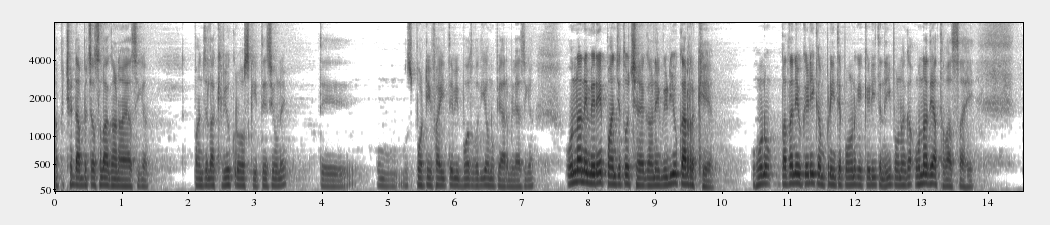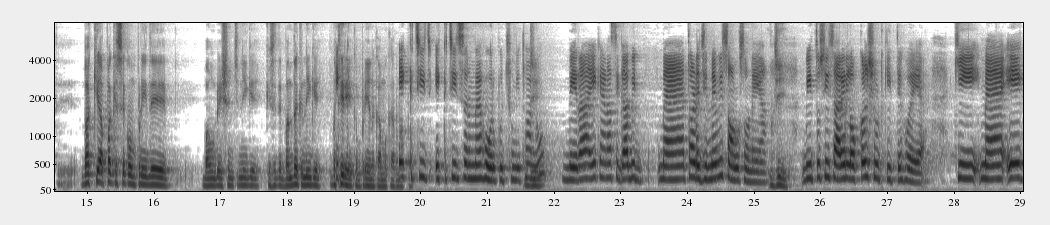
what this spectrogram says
ਆ ਪਿੱਛੇ ਡੱਬ ਚਸਲਾ ਗਾਣਾ ਆਇਆ ਸੀਗਾ। 5 ਲੱਖ ਵਿਊ ਕ੍ਰੋਸ ਕੀਤੇ ਸੀ ਉਹਨੇ ਤੇ ਸਪੋਟੀਫਾਈ ਤੇ ਵੀ ਬਹੁਤ ਵਧੀਆ ਉਹਨੂੰ ਪਿਆਰ ਮਿਲਿਆ ਸੀਗਾ। ਉਹਨਾਂ ਨੇ ਮੇਰੇ 5 ਤੋਂ 6 ਗਾਣੇ ਵੀਡੀਓ ਕਰ ਰੱਖੇ ਆ। ਹੁਣ ਪਤਾ ਨਹੀਂ ਉਹ ਕਿਹੜੀ ਕੰਪਨੀ ਤੇ ਪਾਉਣਗੇ, ਕਿਹੜੀ ਤੇ ਨਹੀਂ ਪਾਉਣਾਗਾ, ਉਹਨਾਂ ਦੇ ਹੱਥ ਵਾਸਾ ਇਹ। ਤੇ ਬਾਕੀ ਆਪਾਂ ਕਿਸੇ ਕੰਪਨੀ ਦੇ ਬਾਉਂਡੇਸ਼ਨ ਚ ਨਹੀਂ ਗਏ ਕਿਸੇ ਦੇ ਬੰਧਕ ਨਹੀਂ ਗਏ ਬਥੇਰੀਆਂ ਕੰਪਨੀਆਂ ਨਾਲ ਕੰਮ ਕਰਨਾ ਇੱਕ ਚੀਜ਼ ਇੱਕ ਚੀਜ਼ ਸਰ ਮੈਂ ਹੋਰ ਪੁੱਛੂੰਗੀ ਤੁਹਾਨੂੰ। ਮੇਰਾ ਇਹ ਕਹਿਣਾ ਸੀਗਾ ਵੀ ਮੈਂ ਤੁਹਾਡੇ ਜਿੰਨੇ ਵੀ Song ਸੁਣੇ ਆ ਜੀ। ਵੀ ਤੁਸੀਂ ਸਾਰੇ ਲੋਕਲ ਸ਼ੂਟ ਕੀਤੇ ਹੋਏ ਆ ਕਿ ਮੈਂ ਇਹ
